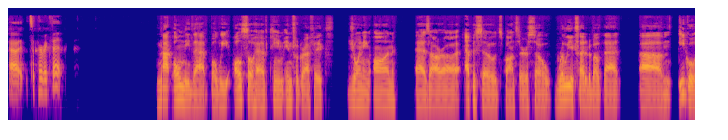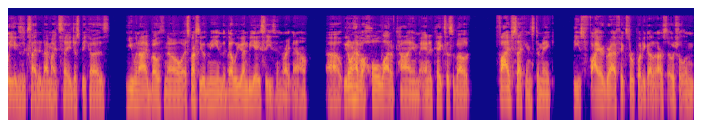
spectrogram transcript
uh, it's a perfect fit. Not only that, but we also have Team Infographics joining on as our uh, episode sponsor. So really excited about that. Um, equally as excited, I might say, just because you and I both know, especially with me in the WNBA season right now, uh, we don't have a whole lot of time and it takes us about five seconds to make these fire graphics we're putting out on our social. And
